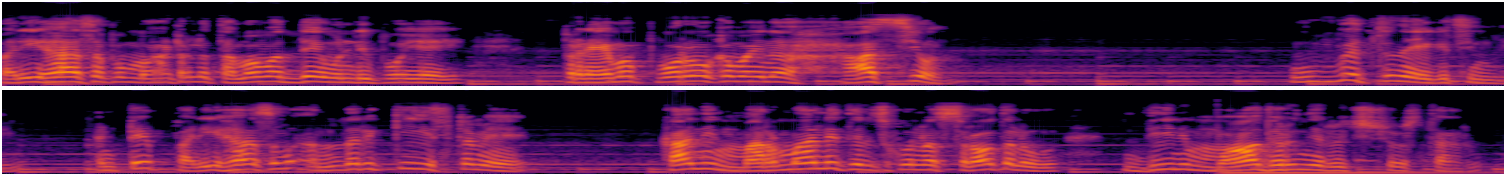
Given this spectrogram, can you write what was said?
పరిహాసపు మాటలు తమ వద్దే ఉండిపోయాయి. ప్రేమపూర్వకమైన హాస్యం ఉవ్వెత్తున ఎగిసింది. అంటే పరిహాసం అందరికీ ఇష్టమే. కానీ మర్మాన్ని తెలుసుకున్న శ్రోతలు దీని మాధురిని రుచి చూస్తారు.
